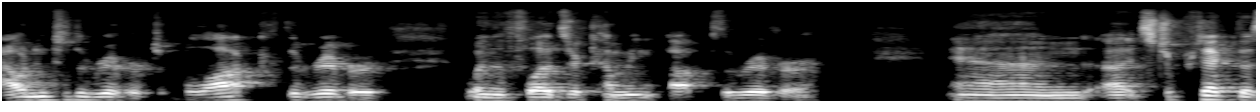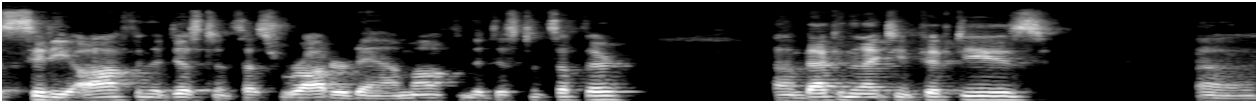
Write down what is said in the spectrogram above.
out into the river to block the river when the floods are coming up the river. and uh, it's to protect the city off in the distance. That's Rotterdam off in the distance up there. Um, back in the 1950s, uh,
